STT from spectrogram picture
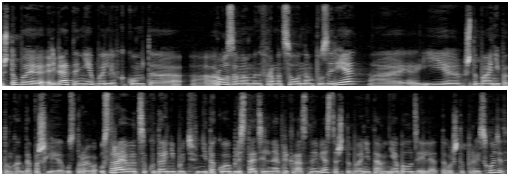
чтобы ребята не были в каком-то а, розовом информационном пузыре, а, и чтобы они потом, когда пошли устраиваться куда-нибудь в не такое блистательное прекрасное место, чтобы они там не обалдели от того, что происходит.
